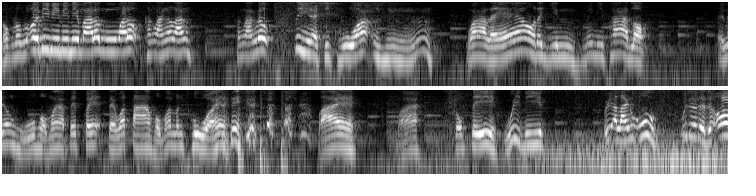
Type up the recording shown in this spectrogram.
นกนกเอ้ยนี่นี่นี่มาแล้วงูมาแล้วข้างหลังข้างหลัง ข้างหลังแล้วนี่แหละจิกหัวอือหือว่าแล้วได้ยินไม่มีพลาดหรอกไอเรื่องหูผมอะเป๊ะแต่ว่าตาผมว่ามันถั่วให้นี่ไปมาโจมตีอุ้ยดีดอุ้ยอะไรลูกอู้อุ้ยเดี๋ยวเดี๋ยวเดี๋ยวโอ้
